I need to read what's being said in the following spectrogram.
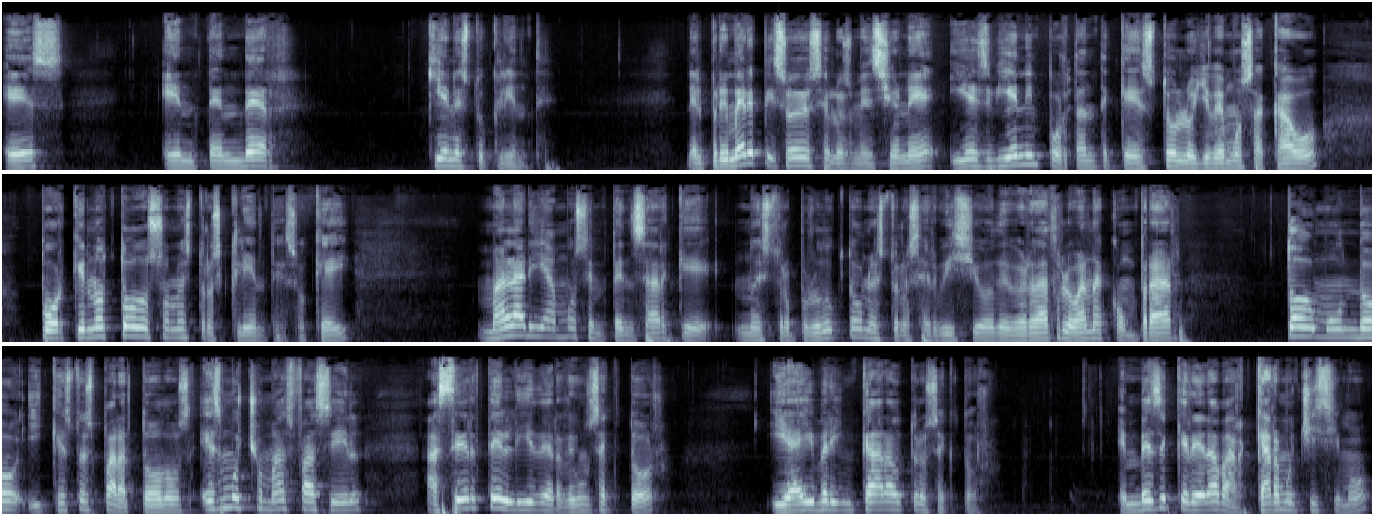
es entender quién es tu cliente. En el primer episodio se los mencioné y es bien importante que esto lo llevemos a cabo porque no todos son nuestros clientes, ¿ok? Mal haríamos en pensar que nuestro producto o nuestro servicio de verdad lo van a comprar todo mundo y que esto es para todos. Es mucho más fácil hacerte líder de un sector y ahí brincar a otro sector. En vez de querer abarcar muchísimo,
